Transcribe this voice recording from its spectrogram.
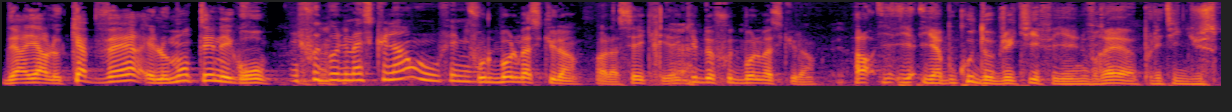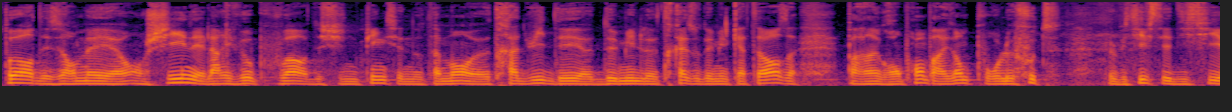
derrière le Cap Vert et le Monténégro. Et football masculin ou féminin? Football masculin, voilà, c'est écrit, équipe de football masculin. Alors, il y, a beaucoup d'objectifs. Il y a une vraie politique du sport désormais en Chine. Et l'arrivée au pouvoir de Xi Jinping s'est notamment euh, traduit dès 2013 ou 2014 par un grand plan, par exemple, pour le foot. L'objectif, c'est d'ici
